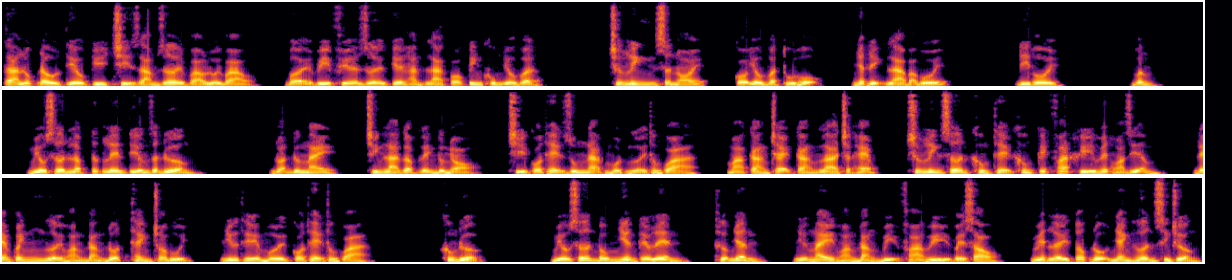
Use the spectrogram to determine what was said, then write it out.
ta lúc đầu tiêu ký chỉ dám rơi vào lối bảo bởi vì phía dưới kia hẳn là có kinh khủng yêu vật. Trương linh sơn nói có yêu vật thủ hộ, nhất định là bà bối. Đi thôi. Vâng. Miêu sơn lập tức lên tiếng dẫn đường. Đoạn đường này chính là gập gành đường nhỏ, chỉ có thể dung nạp một người thông qua, mà càng chạy càng là chật hẹp. Trương linh sơn không thể không kích phát khí huyết hỏa diễm, đem quanh người hoàng đẳng đốt thành cho bụi, như thế mới có thể thông qua. Không được. Miêu sơn bỗng nhiên kêu lên, thượng nhân, những n à y hoàng đẳng bị phá hủy về sau, biết lấy tốc độ nhanh hơn sinh trưởng.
